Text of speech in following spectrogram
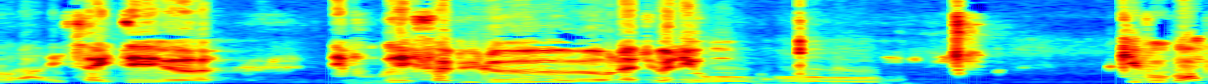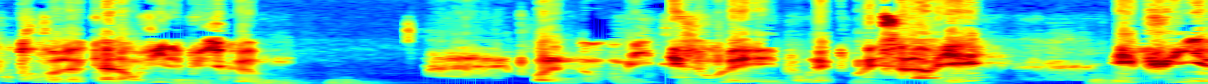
voilà. Et ça a été des progrès fabuleux. On a dû aller au, au Quai Vauban pour trouver le local en ville, puisque problème de mobilité pour les pour les pour les salariés. Et puis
